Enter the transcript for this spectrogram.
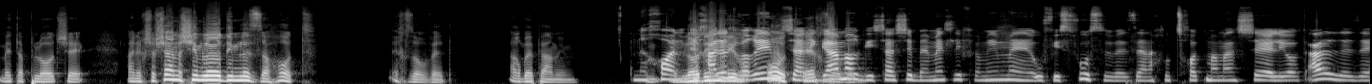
מטפלות, שאני חושב שאנשים לא יודעים לזהות איך זה עובד, הרבה פעמים. נכון, לא אחד הדברים שאני גם מרגישה שבאמת לפעמים אה, הוא פספוס, וזה אנחנו צריכות ממש אה, להיות על זה, זה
